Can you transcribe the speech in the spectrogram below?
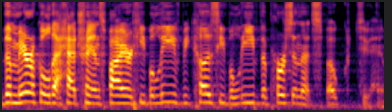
the miracle that had transpired, he believed because he believed the person that spoke to him.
